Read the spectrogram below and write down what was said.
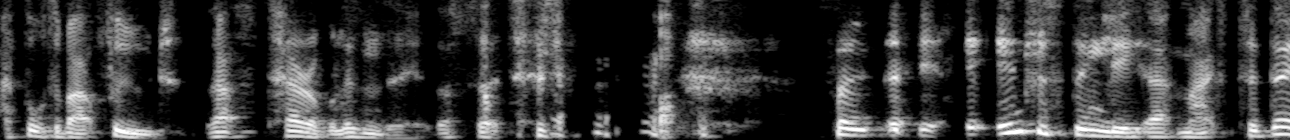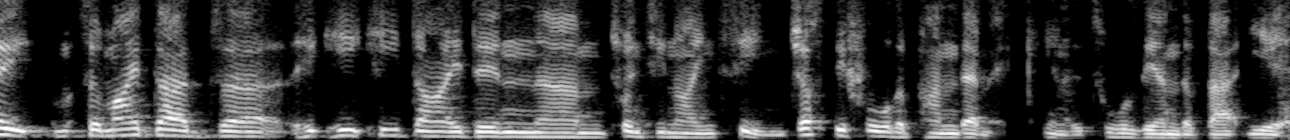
I thought about food. That's terrible, isn't it? That's So interestingly, uh, Max, today, so my dad, uh, he, he died in um, 2019, just before the pandemic, you know, towards the end of that year.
